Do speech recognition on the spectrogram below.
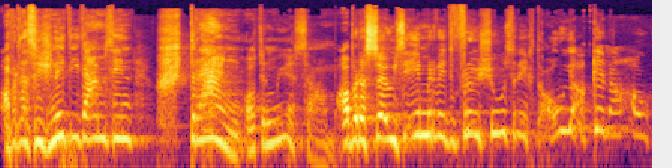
Aber das ist nicht in dem Sinn streng oder mühsam. Aber das soll uns immer wieder frisch ausrichten. Oh ja, genau.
